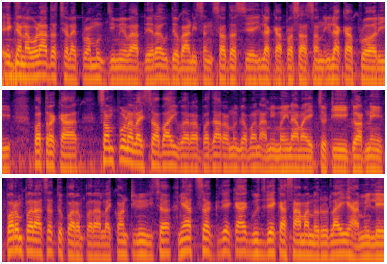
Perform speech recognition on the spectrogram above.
एकजना वडाध्यक्षलाई प्रमुख जिम्मेवार दिएर उद्योग वाणिज्य सदस्य इलाका प्रशासन इलाका प्रहरी पत्रकार सम्पूर्णलाई सहभागी भएर बजार अनुगमन हामी महिनामा एकचोटि गर्ने परम्परा छ। त्यो परम्परालाई कन्टिन्युटी छ। म्याच सकिएका गुज्रेका सामानहरूलाई हामीले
